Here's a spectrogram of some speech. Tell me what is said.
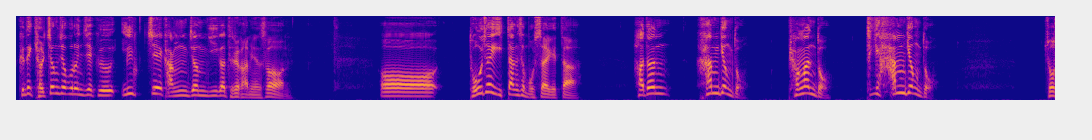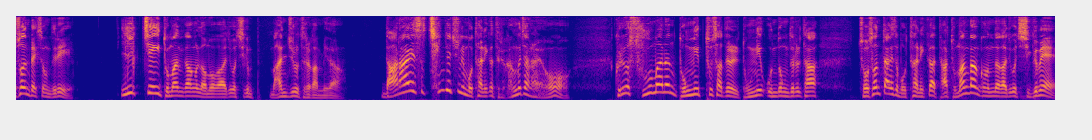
근데 결정적으로 이제 그 일제 강점기가 들어가면서 어 도저히 이 땅에서 못 살겠다 하던 함경도 평안도, 특히 함경도 조선 백성들이 일제히 도만강을 넘어가지고 지금 만주로 들어갑니다. 나라에서 챙겨주질 못하니까 들어간 거잖아요. 그리고 수많은 독립투사들, 독립운동들을 다 조선 땅에서 못하니까 다 도만강 건너가지고 지금의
